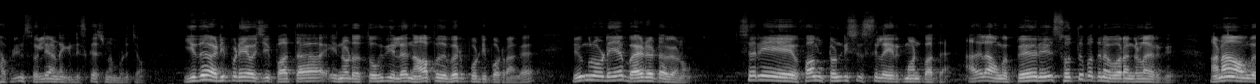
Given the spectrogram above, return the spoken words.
அப்படின்னு சொல்லி அன்றைக்கி டிஸ்கஷனை முடித்தோம். இதை அடிப்படையாக வச்சு பார்த்தா என்னோடய தொகுதியில் நாற்பது பேர் போட்டி போடுறாங்க. இவங்களுடைய பயோடேட்டா வேணும். சரி ஃபார்ம் டுவெண்ட்டி சிக்ஸில் இருக்குமான்னு பார்த்தேன். அதில் அவங்க பேர் சொத்து பற்றின விவரங்கள்லாம் இருக்குது ஆனால் அவங்க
